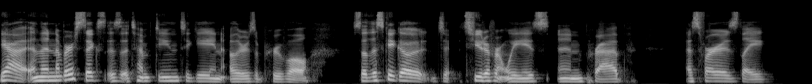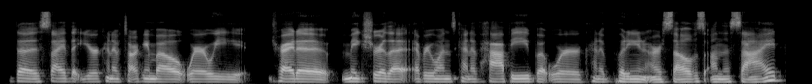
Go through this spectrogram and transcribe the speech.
Yeah. And then number six is attempting to gain others' approval. So this could go two different ways in prep as far as like the side that you're kind of talking about, where we try to make sure that everyone's kind of happy, but we're kind of putting ourselves on the side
